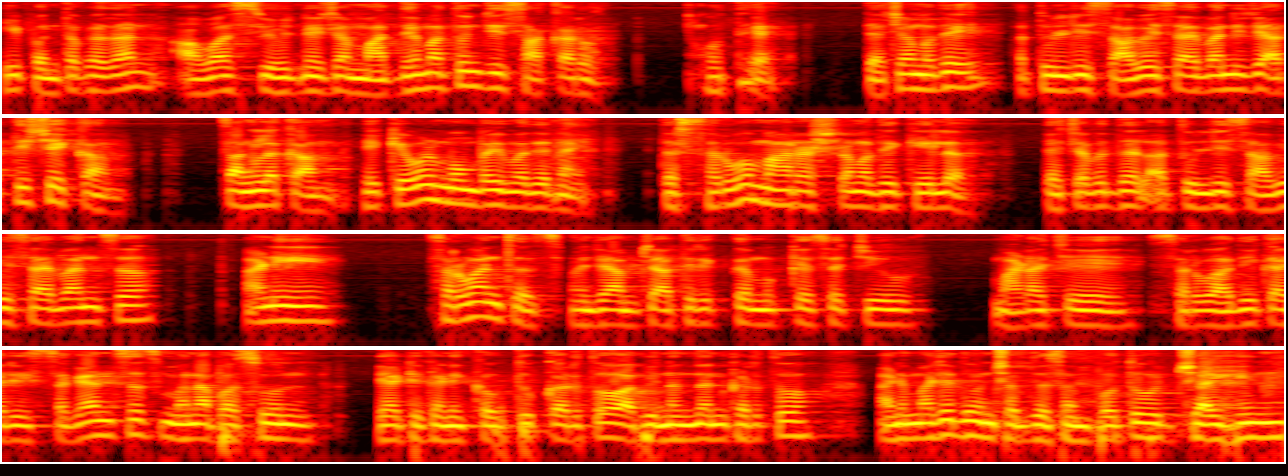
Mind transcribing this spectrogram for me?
ही पंतप्रधान आवास योजनेच्या माध्यमातून जी साकार होत होते त्याच्यामध्ये अतुलजी सावे साहेबांनी जे अतिशय काम चांगलं काम. हे केवळ मुंबईमध्ये नाही तर सर्व महाराष्ट्रामध्ये केलं. त्याच्याबद्दल अतुलजी सावे साहेबांचं आणि सर्वांचंच म्हणजे आमचे अतिरिक्त मुख्य सचिव म्हाडाचे सर्व अधिकारी सगळ्यांचंच मनापासून या ठिकाणी कौतुक करतो अभिनंदन करतो. आणि माझे दोन शब्द संपवतो. जय हिंद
